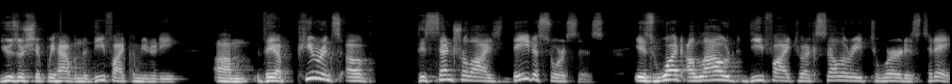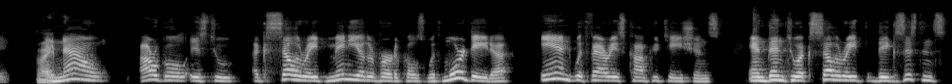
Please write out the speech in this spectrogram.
usership we have in the DeFi community. Um, the appearance of decentralized data sources is what allowed DeFi to accelerate to where it is today. Right. And now our goal is to accelerate many other verticals with more data and with various computations, and then to accelerate the existence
